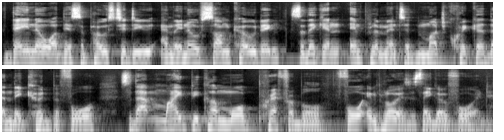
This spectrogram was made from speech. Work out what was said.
they know what they're supposed to do and they know some coding, so they can implement it much quicker than they could before. So that might become more preferable for employers as they go forward.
